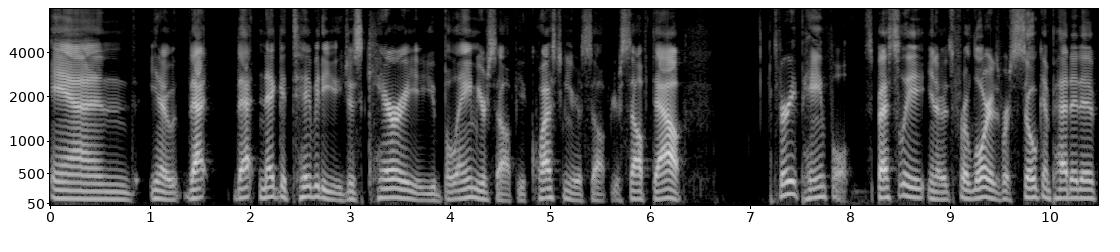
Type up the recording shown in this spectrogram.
And, you know, that that negativity you just carry, you blame yourself, you question yourself, your self-doubt. It's very painful, especially, you know, it's for lawyers. We're so competitive.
